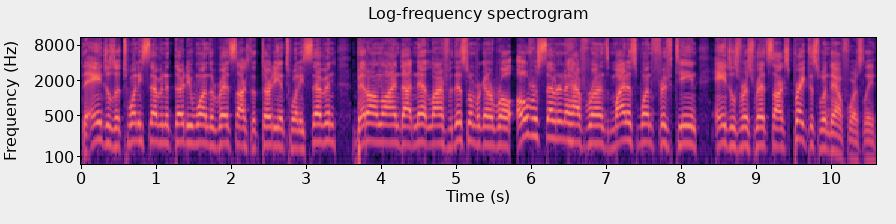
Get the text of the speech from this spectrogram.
The Angels are 27 and 31, the Red Sox are 30 and 27. BetOnline.net line for this one. We're going to roll over seven and a half runs, minus 115. Angels versus Red Sox. Break this one down for us, Lee.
